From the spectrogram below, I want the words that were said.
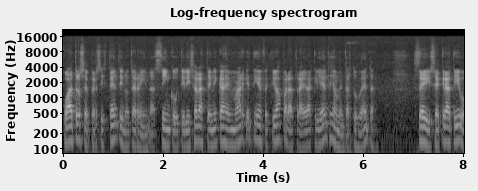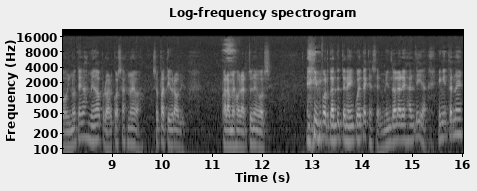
4. Sé persistente y no te rindas. 5. Utiliza las técnicas de marketing efectivas para atraer a clientes y aumentar tus ventas. 6. Sé creativo y no tengas miedo a probar cosas nuevas. Eso es para ti, Braulio. Para mejorar tu negocio. Es importante tener en cuenta que hacer mil dólares al día en internet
